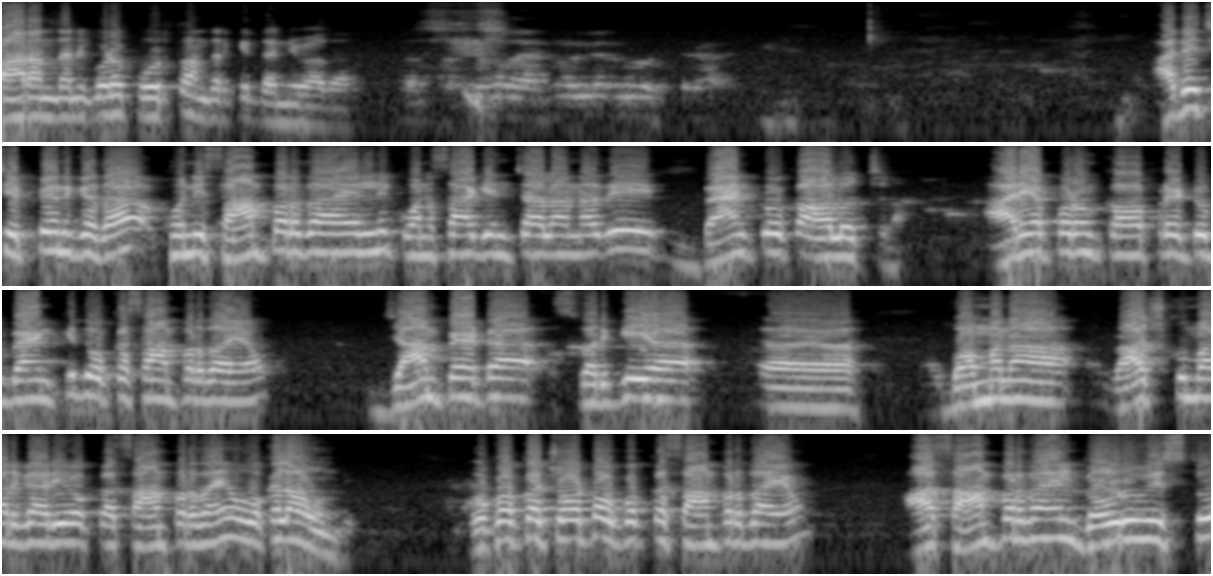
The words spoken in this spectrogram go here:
వారందరినీ కూడా కోరుతూ అందరికీ ధన్యవాదాలు. అదే చెప్పాను కదా కొన్ని సాంప్రదాయాల్ని కొనసాగించాలన్నది బ్యాంక్ యొక్క ఆలోచన. ఆర్యాపురం కోఆపరేటివ్ బ్యాంక్ ఇది ఒక సాంప్రదాయం. జాంపేట స్వర్గీయ బొమ్మన రాజ్ కుమార్ గారి యొక్క సాంప్రదాయం ఒకలా ఉంది. ఒక్కొక్క చోట ఒక్కొక్క సాంప్రదాయం. ఆ సాంప్రదాయం గౌరవిస్తూ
